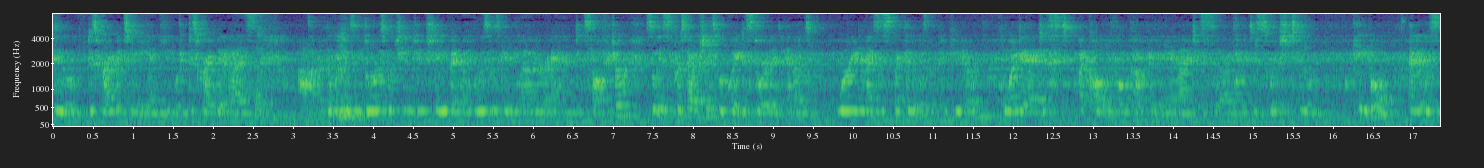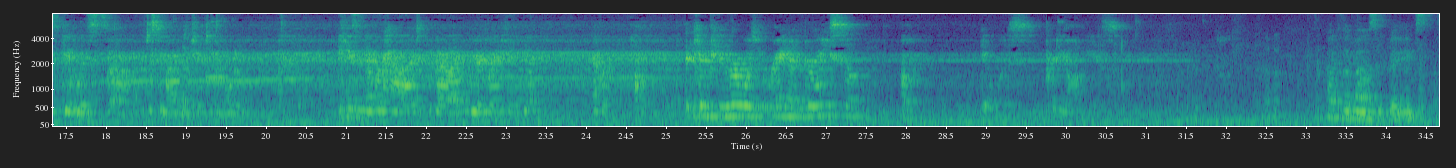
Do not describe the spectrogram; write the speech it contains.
to describe it to me, and he would describe it as uh, the windows and doors were changing shape, and my voice was getting louder and softer. So his perceptions were quite distorted, and I was worried, and I suspected it was the computer. One day, I just I called the phone company, and I just said I wanted to switch to cable, and it was it was uh, just a matter of changing the modem. He's never had that weird brain thing again, ever. The computer was right under me, so um, it was pretty obvious. Out of the mouths of babes.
